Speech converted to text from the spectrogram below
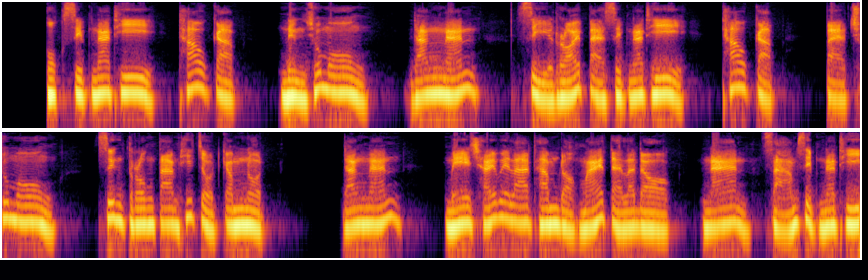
60 นาทีเท่ากับ 1 ชั่วโมง ดังนั้น 480 นาที เท่ากับ 8 ชั่วโมง ซึ่งตรงตามที่โจทย์กำหนด ดังนั้น เมย์ใช้เวลาทำดอกไม้แต่ละดอก นาน 30 นาที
